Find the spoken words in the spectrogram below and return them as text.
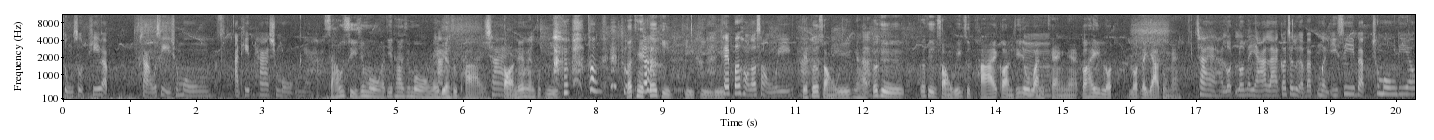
สูงสุดที่แบบเสาร์สี่ชั่วโมง อาทิตย์5ชั่วโมงเงี้ยค่ะ เสาร์สี่ชั่วโมงอาทิตย์ห้าชั่วโมงในค่ะเดือนสุดท้าย ใช่ ต่อเนื่องกันทุกวีคแล้วเทเปอร์กี่กี่กี่วีคเทปเปอร์ของเรา2วีคเทเปอร์สองวีคนะครับค่ะก็คือก็คือสองวีคสุดท้ายก่อนที่จะอืมวันแข่งเนี่ยก็ให้ลดลดระยะถูกไหมใช่ค่ะลดลดระยะแล้วก็จะเหลือแบบเหมือนอีซี่แบบชั่วโมงเดียว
